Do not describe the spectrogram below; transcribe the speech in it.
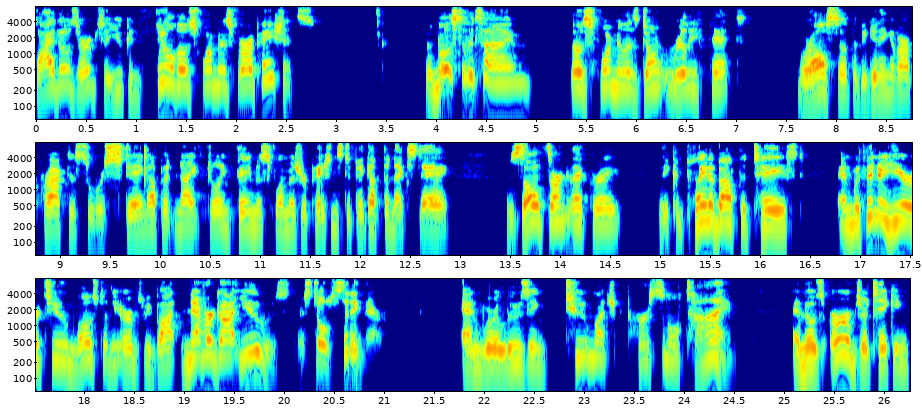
buy those herbs so you can fill those formulas for our patients. But most of the time, those formulas don't really fit we're also at the beginning of our practice, so we're staying up at night filling famous formulas for patients to pick up the next day. Results aren't that great. They complain about the taste. And within a year or two, most of the herbs we bought never got used. They're still sitting there. And we're losing too much personal time. And those herbs are taking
